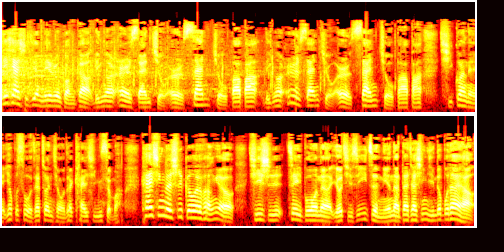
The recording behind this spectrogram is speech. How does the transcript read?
接下来时间我们列入广告：零二二三九二三九八八，零二二三九二三九八八。奇怪呢，又不是我在赚钱，我在开心什么？开心的是各位朋友，其实这一波呢，尤其是一整年呢，大家心情都不太好，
